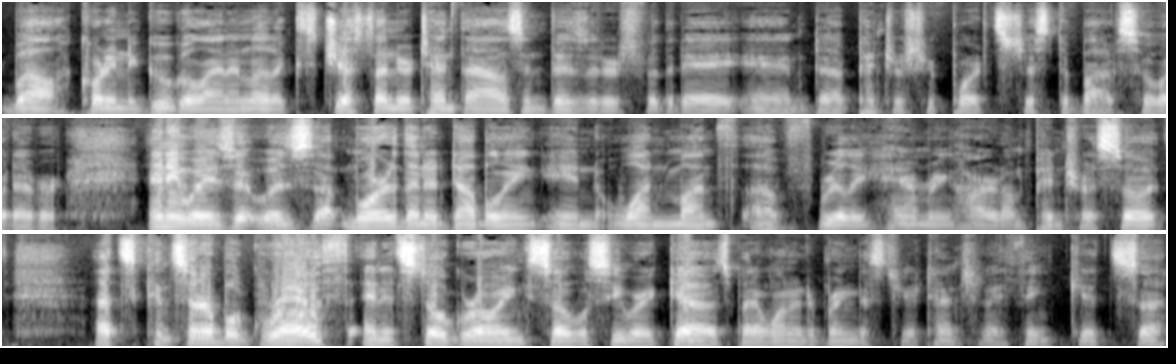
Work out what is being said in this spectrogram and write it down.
well, according to Google Analytics, just under 10,000 visitors for the day, and uh, Pinterest reports just above, so whatever. Anyways, it was uh, more than a doubling in one month of really hammering hard on Pinterest. So it, that's considerable growth, and it's still growing, so we'll see where it goes. But I wanted to bring this to your attention. I think it's uh,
